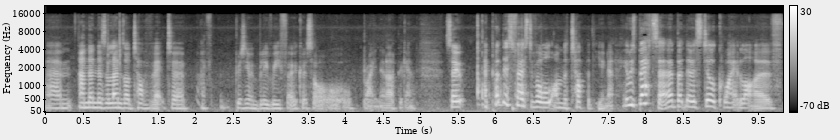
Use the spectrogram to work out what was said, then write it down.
Um, and then there's a lens on top of it to presumably refocus or, or, brighten it up again. So I put this first of all on the top of the unit. It was better, but there was still quite a lot of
